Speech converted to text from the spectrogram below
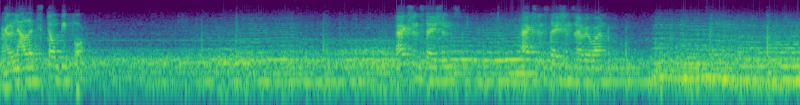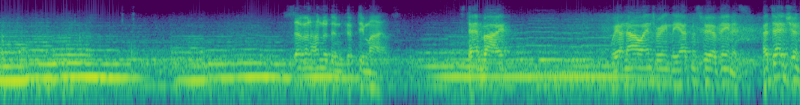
Well, now let's don't be formal. Action stations. Action stations, everyone. Seven hundred and fifty miles. Stand by. We are now entering the atmosphere of Venus. Attention!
